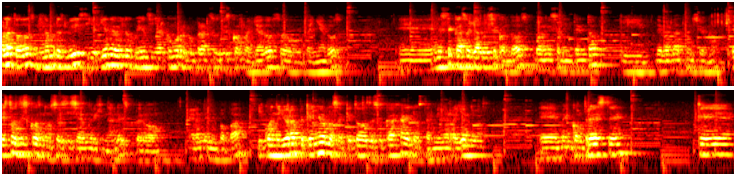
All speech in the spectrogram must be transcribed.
Hola a todos, mi nombre es Luis y el día de hoy les voy a enseñar cómo recuperar sus discos rayados o dañados. Eh, en este caso ya lo hice con dos, bueno hice el intento y de verdad funcionó. Estos discos no sé si sean originales, pero eran de mi papá. Y cuando yo era pequeño los saqué todos de su caja y los terminé rayando. Eh, me encontré este que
